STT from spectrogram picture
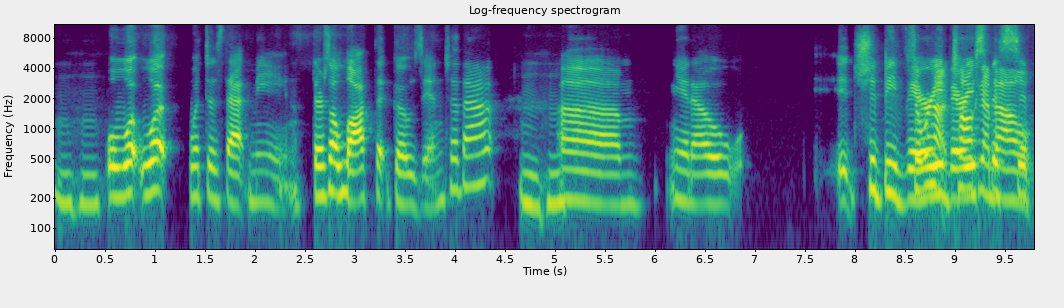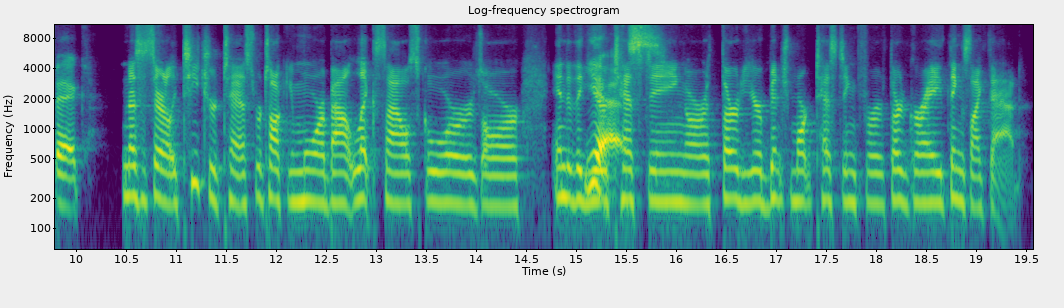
Mm-hmm. Well, what what what does that mean? There's a lot that goes into that. Mm-hmm. Um, you know, it should be very so very specific. necessarily teacher tests. We're talking more about Lexile scores or end of the year yes. testing or third year benchmark testing for third grade, things like that.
